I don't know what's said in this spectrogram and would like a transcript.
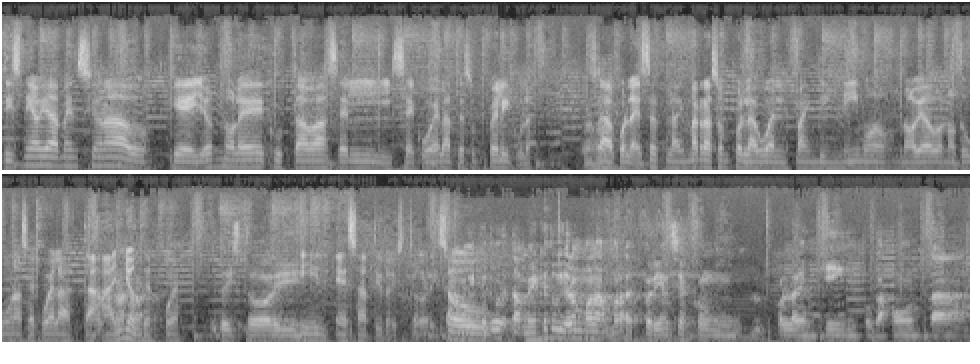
Disney había mencionado que a ellos no les gustaba hacer secuelas de sus películas. O sea, por la, esa es la misma razón por la cual Finding Nemo no había no tuvo una secuela hasta Ajá. años después. Y Toy Story Y exacto, y Toy Story. So, también, es que, tu- también es que tuvieron malas, malas experiencias con, con Lion King, Pocahontas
